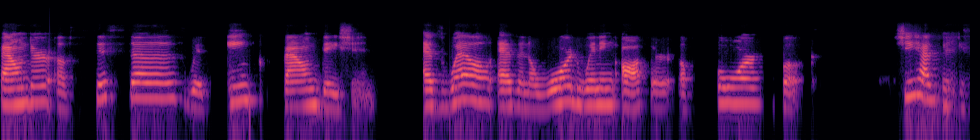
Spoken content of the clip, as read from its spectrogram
founder of Sisters with Ink Foundation, as well as an award winning author of four books. She has been a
